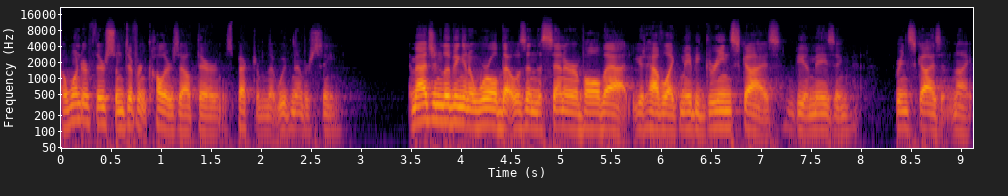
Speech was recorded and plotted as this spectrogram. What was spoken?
I wonder if there's some different colors out there in the spectrum that we've never seen. Imagine living in a world that was in the center of all that. You'd have like maybe green skies. It'd be amazing. Green skies at night.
